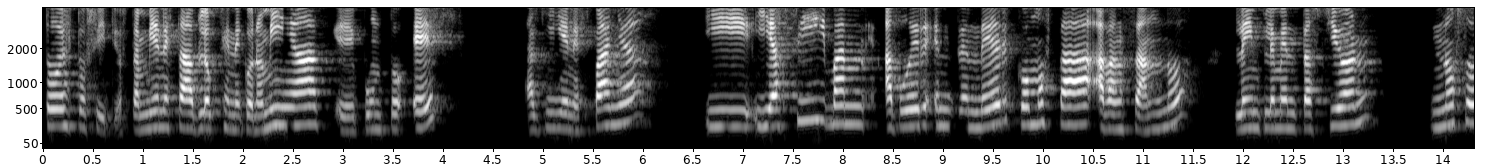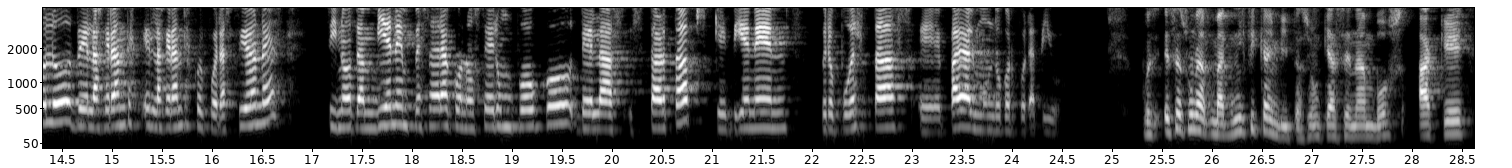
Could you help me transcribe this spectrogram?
todos estos sitios. También está blockchaineconomía.es aquí en España y, y así van a poder entender cómo está avanzando la implementación no solo de las grandes, en las grandes corporaciones, sino también empezar a conocer un poco de las startups que tienen propuestas eh, para el mundo corporativo. Pues esa es una magnífica invitación que hacen ambos a que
